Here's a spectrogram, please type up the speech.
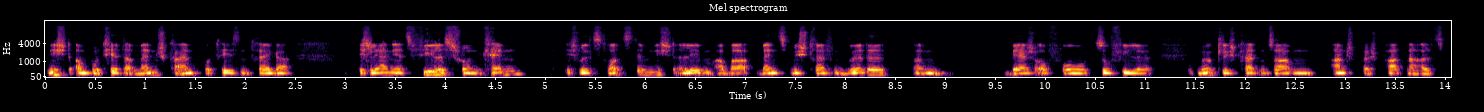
nicht amputierter Mensch, kein Prothesenträger. Ich lerne jetzt vieles schon kennen, ich will es trotzdem nicht erleben, aber wenn es mich treffen würde, ähm, wäre ich auch froh, so viele Möglichkeiten zu haben, Ansprechpartner als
